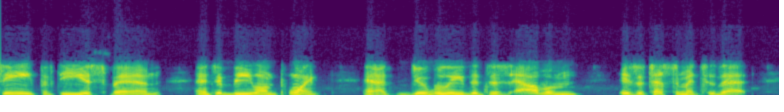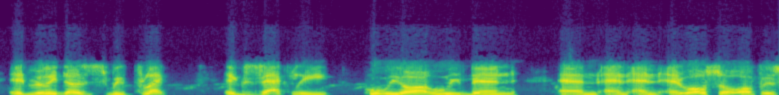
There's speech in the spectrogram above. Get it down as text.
see 50 year span and to be on point. And I do believe that this album is a testament to that. It really does reflect exactly who we are, who we've been, and and and it also offers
